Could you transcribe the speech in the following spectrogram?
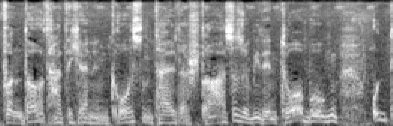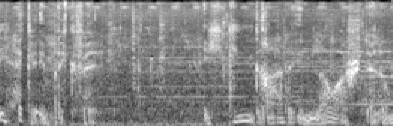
Von dort hatte ich einen großen Teil der Straße sowie den Torbogen und die Hecke im Blickfeld. Ich ging gerade in Lauerstellung,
